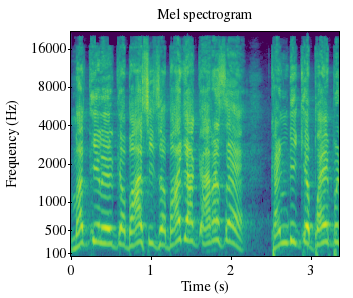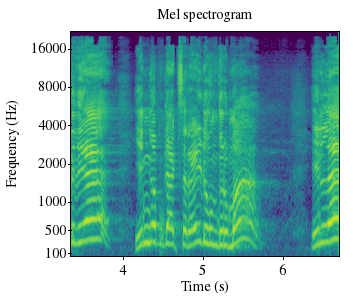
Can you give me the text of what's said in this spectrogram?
மத்தியில் இருக்க பாசிச பாஜக அரச கண்டிக்க பயப்படுதே? இன்கம் டாக்ஸ் ரைடு வந்துருமா? இல்லை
